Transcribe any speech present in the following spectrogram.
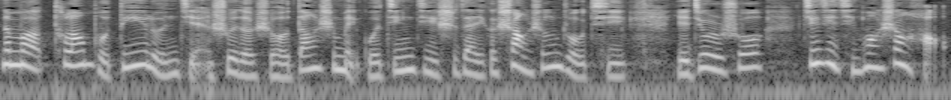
那么，特朗普第一轮减税的时候，当时美国经济是在一个上升周期，也就是说，经济情况尚好。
